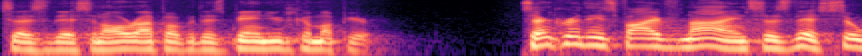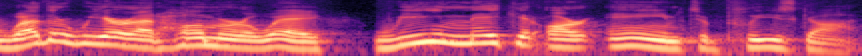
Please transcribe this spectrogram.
says this, and I'll wrap up with this. Band, you can come up here. 2 Corinthians 5 9 says this So whether we are at home or away, we make it our aim to please God.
